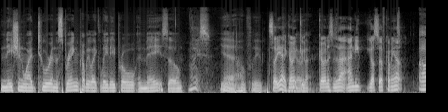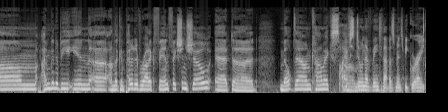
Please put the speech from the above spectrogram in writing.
nationwide tour in the spring, probably like late April and May. So Nice. yeah, hopefully. So yeah, go go, go and listen to that. Andy, you got stuff coming out? Um, I'm going to be in uh, on the competitive erotic fan fiction show at uh, Meltdown Comics. I've Um, still never been to that, but it's meant to be great.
